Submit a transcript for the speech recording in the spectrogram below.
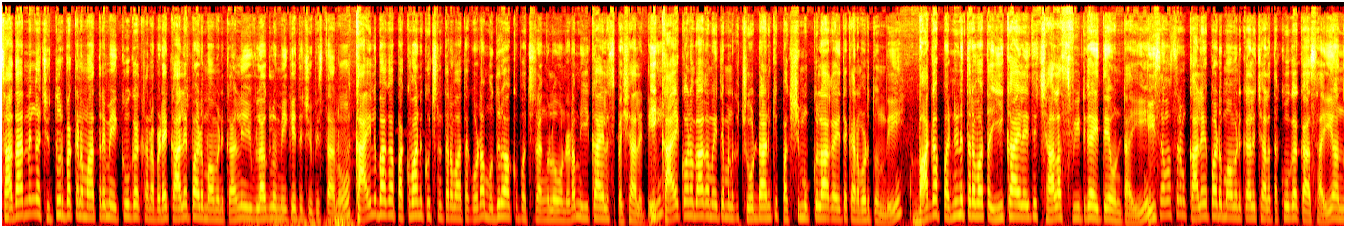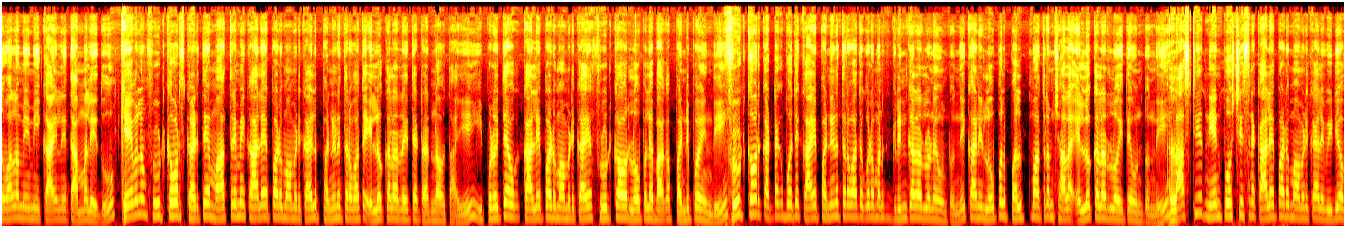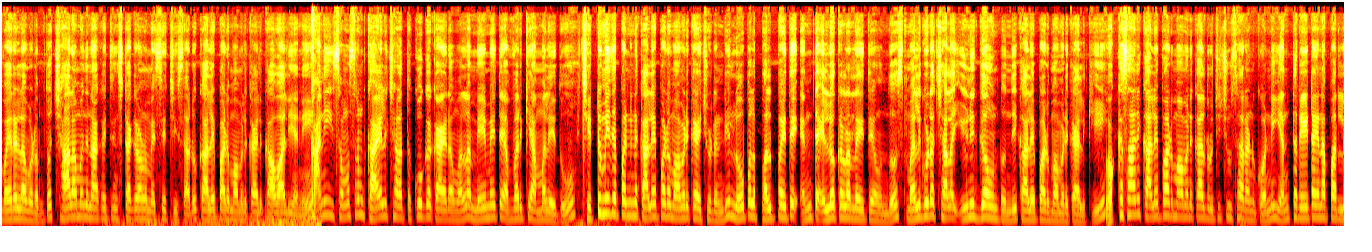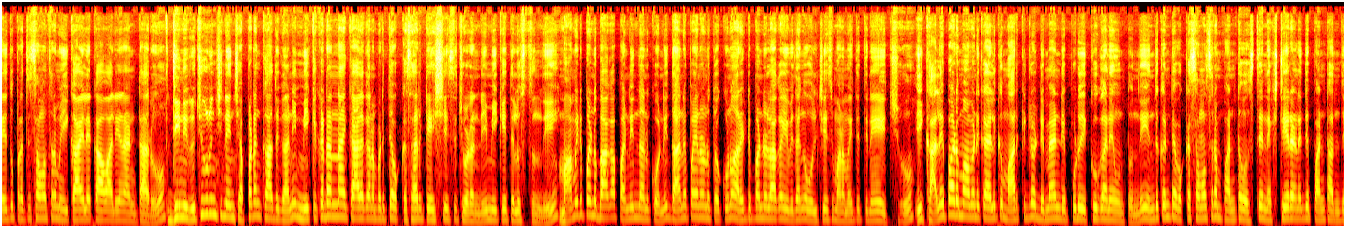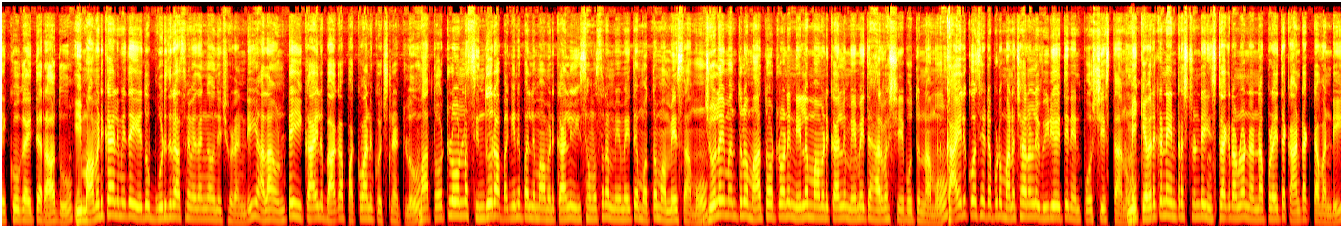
సాధారణంగా చిత్తూరు పక్కన మాత్రమే ఎక్కువగా కనబడే కాలేపాడు మామిడికాయలను ఈ వ్లాగ్లో మీకైతే చూపిస్తాను. కాయలు బాగా పక్వానికి వచ్చిన తర్వాత కూడా ముదురు ఆకుపచ్చ రంగులో ఉండడం ఈ కాయల స్పెషాలిటీ ఈ కాయ కొన భాగం అయితే మనకు చూడడానికి పక్షి ముక్కులాగా అయితే కనబడుతుంది. బాగా పండిన తర్వాత ఈ కాయలు అయితే చాలా స్వీట్గా అయితే ఉంటాయి. ఈ సంవత్సరం కాలేపాడు మామిడికాయలు చాలా తక్కువగా కాసాయి. అందువల్ల మేము ఈ కాయలను అయితే అమ్మలేదు. కేవలం ఫ్రూట్ కవర్స్ కడితే మాత్రమే కాలేపాడు మామిడికాయలు పండిన తర్వాత ఎల్లో కలర్ అయితే టర్న్ అవుతాయి. ఇప్పుడైతే ఒక కాలేపాడు మామిడికాయ ఫ్రూట్ కవర్ లోపలే బాగా పండిపోయింది. ఫ్రూట్ కవర్ కట్టకపోతే కాయ పండిన తర్వాత కూడా మనకు గ్రీన్ కలర్లోనే ఉంటుంది. కానీ లోపల పల్ప్ మాత్రం చాలా ఎల్లో కలర్లో అయితే ఉంటుంది. లాస్ట్ ఇయర్ నేను పోస్ట్ చేసిన కాలేపాడు మామిడికాయల వీడియో వైరల్ అవ్వడంతో చాలా మంది నాకైతే ఇన్స్టాగ్రామ్లో మెసేజ్ చేశారు కాలేపాడు మామిడికాయలు కావాలి అని. కానీ ఈ సంవత్సరం కాయలు చాలా తక్కువగా కాయడం వల్ల మేమైతే ఎవరికి అమ్మలేదు. చెట్టు మీద పండిన కాలేపాడు మామిడికాయ చూడండి లోపల పల్ప్ అయితే ఎంత ఎల్లో కలర్లో అయితే ఉందో స్మెల్ కూడా చాలా యూనిక్గా ఉంటుంది కాలేపాడు మామిడికాయలకి. ఒక్కసారి కాలేపాడు మామిడికాయలు రుచి చూసారనుకోండి ఎంత రేట్ అయినా పర్లేదు ప్రతి సంవత్సరం ఈ కాయలే కావాలి అని అంటారు. దీని రుచి గురించి నేను చెప్పడం కాదు కానీ మీకు ఎక్కడన్నా కాయలు కనబడితే ఒక్కసారి టేస్ట్ చేసి చూడండి మీకే తెలుస్తుంది. మామిడి పండు బాగా పండింది అనుకోండి దానిపైన తొక్కును అరటి పండు లాగా ఈ విధంగా ఉల్చేసి మనమైతే తినేయచ్చు. ఈ కాలేపాడు మామిడికాయలకు మార్కెట్లో డిమాండ్ ఎప్పుడు ఎక్కువగానే ఉంటుంది. ఎందుకంటే ఒక్క సంవత్సరం పంట వస్తే నెక్స్ట్ ఇయర్ అనేది పంట అంత ఎక్కువగా అయితే రాదు. ఈ మామిడికాయల మీద ఏదో బూడిద రాసిన విధంగా ఉంది చూడండి. అలా ఉంటే ఈ కాయలు బాగా పక్వానికి వచ్చినట్లు. మా తోటలో ఉన్న సింధూరా బంగినపల్లి మామిడికాయలు ఈ సంవత్సరం మేమైతే మొత్తం అమ్మేసాము జూలై మంత్లో మా తోటలోనే నీలం మామిడికాయలు మేమైతే హార్వెస్ట్ చేయబోతున్నాము. కాయలు కోసేటప్పుడు మన ఛానల్ వీడియో అయితే నేను పోస్ట్ చేస్తాను. మీకు ఎవరికైనా ఇంట్రెస్ట్ ఉంటే ఇన్స్టాగ్రామ్లో నన్నప్పుడు అయితే కాంటాక్ట్ అవ్వండి.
